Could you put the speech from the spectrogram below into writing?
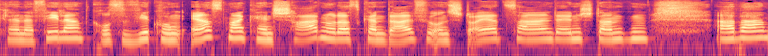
kleiner Fehler, große Wirkung. Erstmal kein Schaden oder Skandal für uns Steuerzahlende entstanden. Aber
